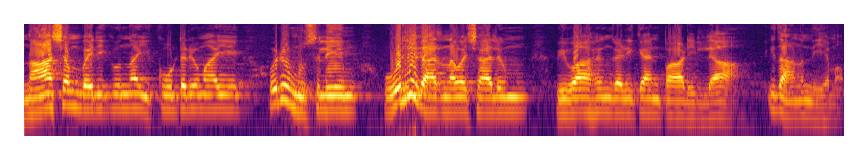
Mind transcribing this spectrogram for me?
നാശം ഭരിക്കുന്ന ഇക്കൂട്ടരുമായി ഒരു മുസ്ലിം ഒരു കാരണവശാലും വിവാഹം കഴിക്കാൻ പാടില്ല. ഇതാണ് നിയമം.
